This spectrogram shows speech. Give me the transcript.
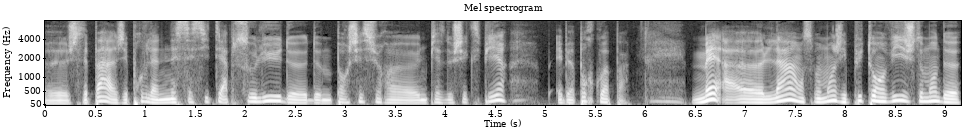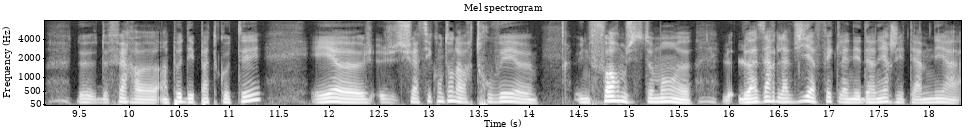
euh, je sais pas, j'éprouve la nécessité absolue de, de, me pencher sur euh, une pièce de Shakespeare, eh bien pourquoi pas? Mais euh, là, en ce moment, j'ai plutôt envie justement de, de, faire un peu des pas de côté et euh, je, suis assez content d'avoir trouvé euh, une forme, justement. Euh, le, hasard de la vie a fait que l'année dernière, j'ai été amené à.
